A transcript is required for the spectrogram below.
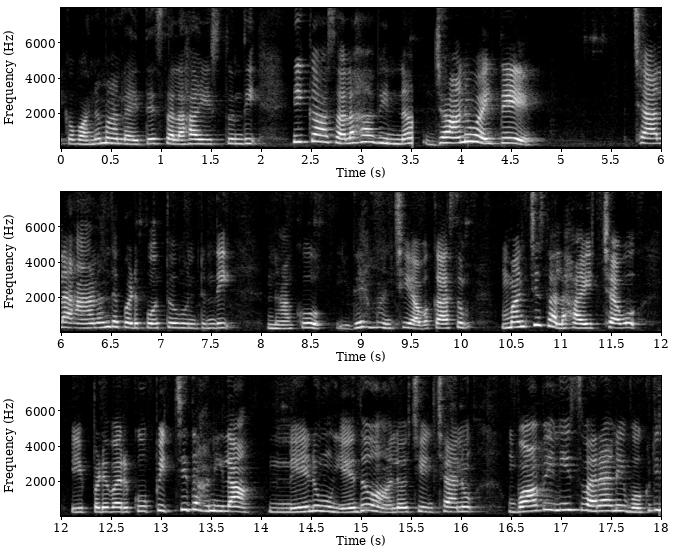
ఇక వనమాల అయితే సలహా ఇస్తుంది. ఇక ఆ సలహా విన్న జాను అయితే చాలా ఆనందపడిపోతూ ఉంటుంది. నాకు ఇదే మంచి అవకాశం మంచి సలహా ఇచ్చావు. ఇప్పటి వరకు పిచ్చి దానిలా నేను ఏదో ఆలోచించాను. బాబీని స్వరాన్ని ఒకటి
